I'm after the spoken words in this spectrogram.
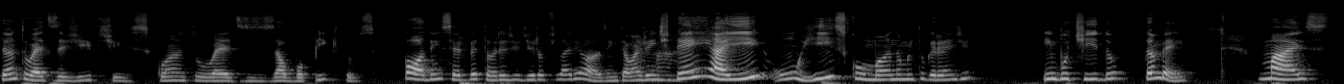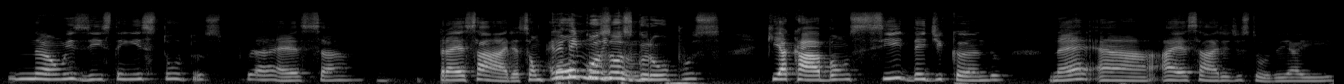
tanto o Aedes aegypti quanto o Aedes albopictus podem ser vetores de dirofilariose. Então, a gente Ah. tem aí um risco humano muito grande embutido também. Mas não existem estudos para essa para essa área. São tem poucos os grupos que acabam se dedicando né, a, a essa área de estudo. E aí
